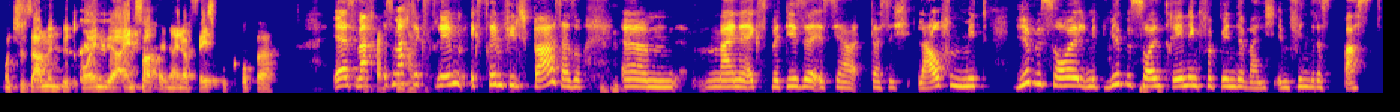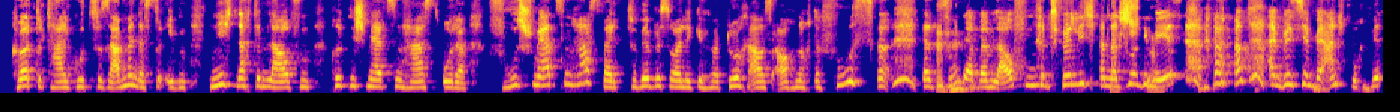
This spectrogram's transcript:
Und zusammen betreuen wir einfach in einer Facebook-Gruppe ja, es macht, es macht extrem, extrem viel Spaß. Also mhm. ähm, meine Expertise ist ja, dass ich Laufen mit Wirbelsäulen, mit Wirbelsäulentraining verbinde, weil ich eben finde, das passt, gehört total gut zusammen, dass du eben nicht nach dem Laufen Rückenschmerzen hast oder Fußschmerzen hast, weil zur Wirbelsäule gehört durchaus auch noch der Fuß dazu, mhm. der beim Laufen natürlich naturgemäß ein bisschen beansprucht wird.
